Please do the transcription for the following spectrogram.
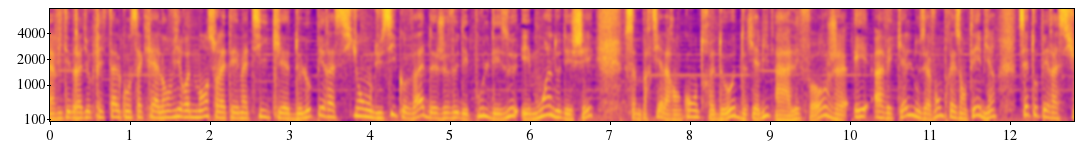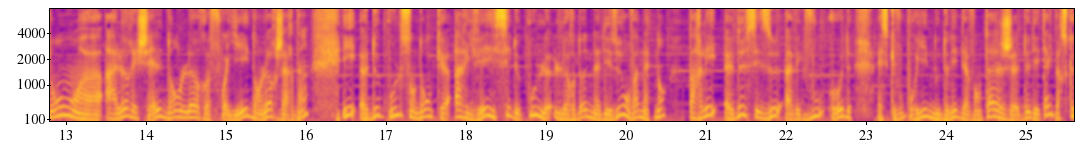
L'invité de Radio Cristal consacré à l'environnement sur la thématique de l'opération du SICOVAD, Je veux des poules, des œufs et moins de déchets. Nous sommes partis à la rencontre d'Aude qui habite à Les Forges et avec elle nous avons présenté eh cette opération euh, à leur échelle, dans leur foyer, dans leur jardin. Et euh, deux poules sont donc arrivées. Ces deux poules leur donnent des œufs. On va maintenant parler de ces œufs avec vous, Aude. Est-ce que vous pourriez nous donner davantage de détails? Parce que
